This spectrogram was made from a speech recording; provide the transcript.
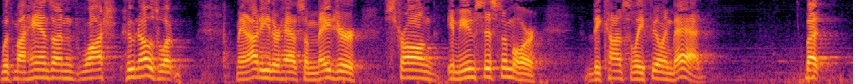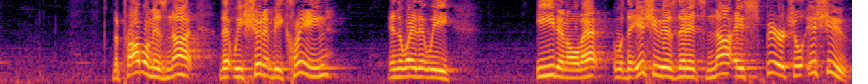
with my hands unwashed, who knows what, man, I'd either have some major strong immune system or be constantly feeling bad. But the problem is not that we shouldn't be clean in the way that we eat and all that. The issue is that it's not a spiritual issue.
